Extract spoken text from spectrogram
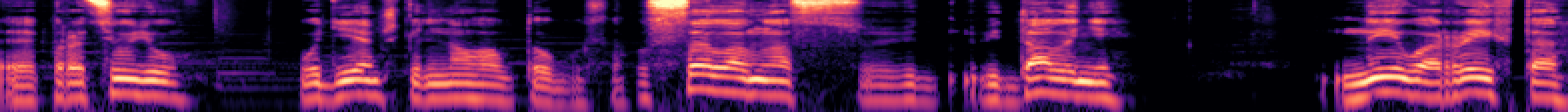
е, працюю водієм шкільного автобуса. Села в нас віддалені Нива, Рихта,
